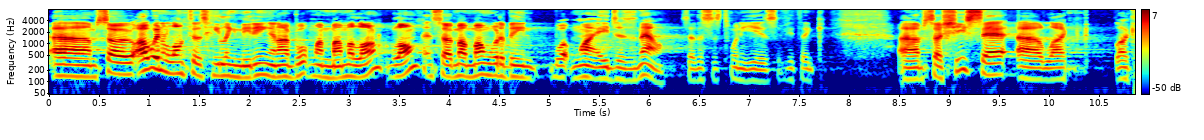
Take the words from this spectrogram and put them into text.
Um, so I went along to this healing meeting and I brought my mum along, along. And so my mum would have been what my age is now. So this is 20 years, if you think. Um, so she sat uh, like, like,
